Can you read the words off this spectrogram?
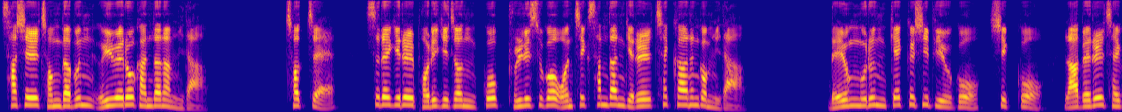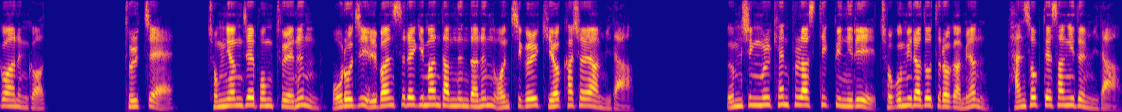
사실 정답은 의외로 간단합니다. 첫째, 쓰레기를 버리기 전 꼭 분리수거 원칙 3단계를 체크하는 겁니다. 내용물은 깨끗이 비우고 씻고 라벨을 제거하는 것. 둘째, 종량제 봉투에는 오로지 일반 쓰레기만 담는다는 원칙을 기억하셔야 합니다. 음식물 캔 플라스틱 비닐이 조금이라도 들어가면 단속 대상이 됩니다.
